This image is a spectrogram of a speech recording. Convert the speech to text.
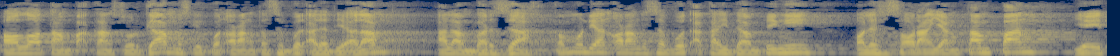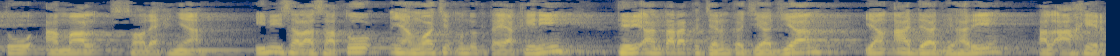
Allah tampakkan surga meskipun orang tersebut ada di alam alam barzah. Kemudian orang tersebut akan didampingi oleh seseorang yang tampan yaitu amal solehnya. Ini salah satu yang wajib untuk kita yakini dari antara kejadian-kejadian yang ada di hari al-akhir.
